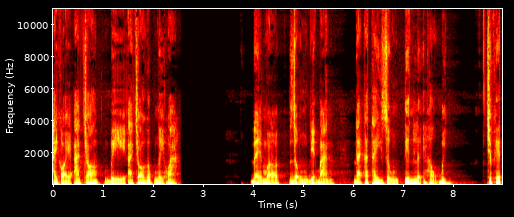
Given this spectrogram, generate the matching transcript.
hay gọi A chó vì A chó gốc người Hoa. Để mở rộng địa bàn, đại ca thay dùng tiên lễ hậu binh. Trước hết,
